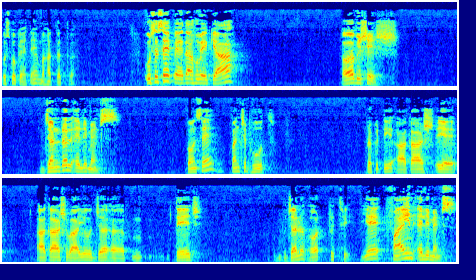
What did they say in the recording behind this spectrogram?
उसको कहते हैं महत्त्व। उससे पैदा हुए क्या? अविशेष। General elements. कौन से? पंचभूत। प्रकृति, आकाश, ये आकाश, वायु तेज। जल और पृथ्वी, ये फाइन एलिमेंट्स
